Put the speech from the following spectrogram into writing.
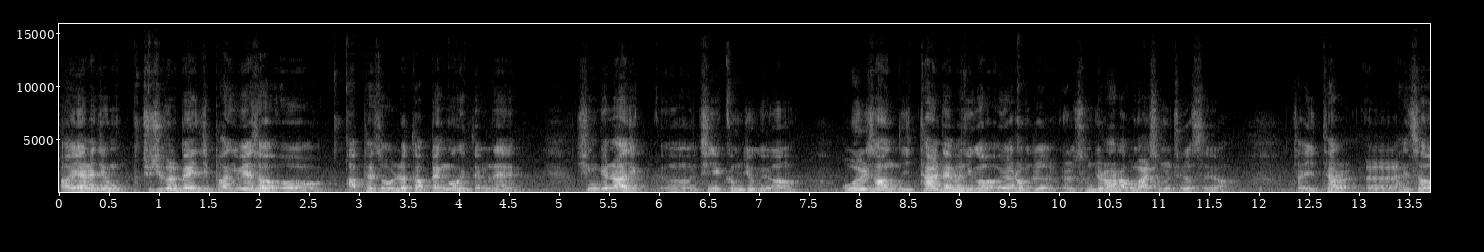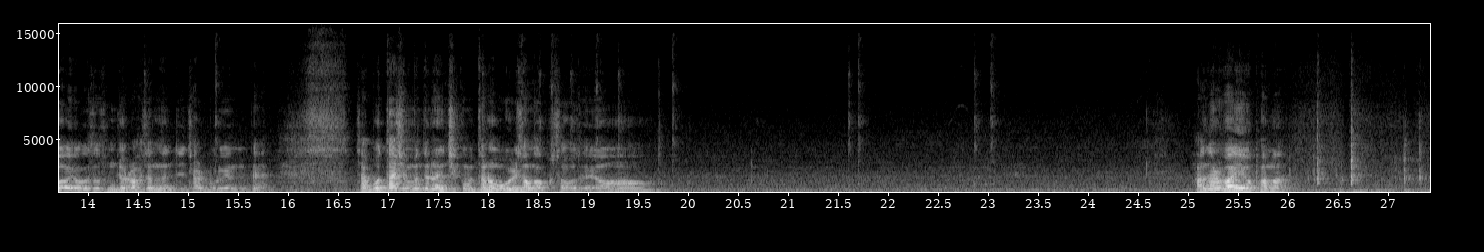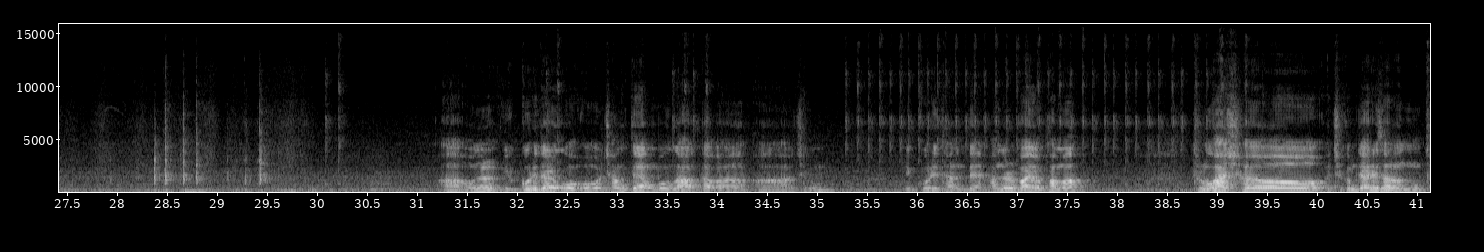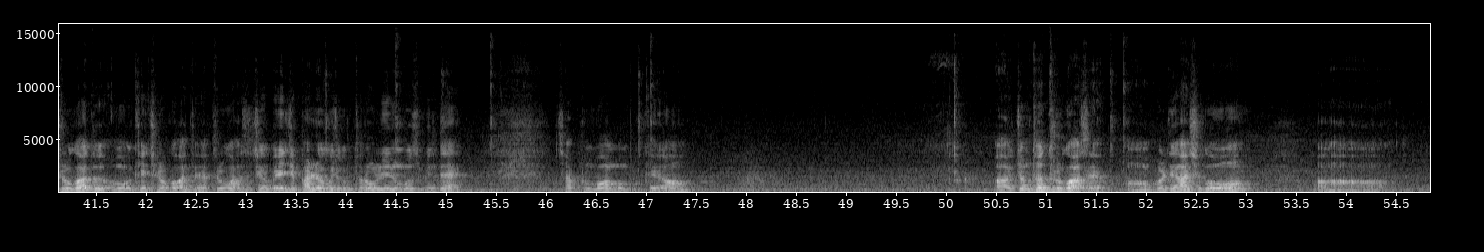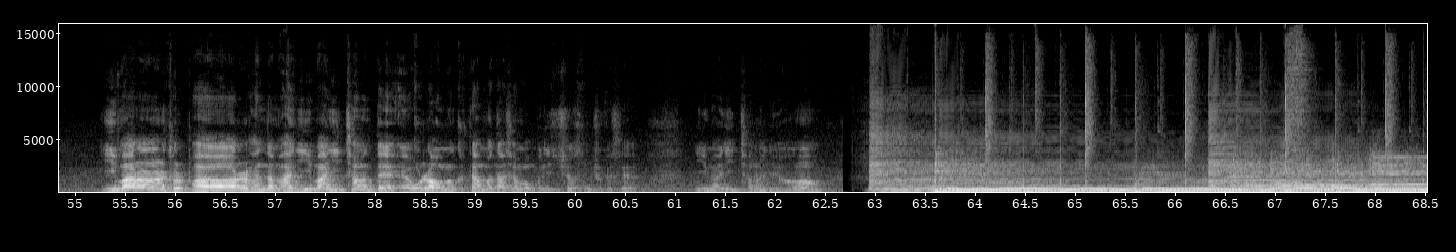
아, 얘는 지금 주식을 매집하기 위해서 어, 앞에서 올렸다가 뺀 거기 때문에 신규는 아직 어, 진입 금지고요. 5일선 이탈되면 이거 여러분들 손절하라고 말씀을 드렸어요. 자, 이탈해서 여기서 손절을 하셨는지 잘 모르겠는데 자 못하신 분들은 지금부터는 5일선 갖고 써보세요 하늘바이오 파마 아 오늘 윗꼬리 달고 어, 장대 양복 나왔다가 아, 지금 윗꼬리 다는데 하늘바이오 파마. 들고 가셔 지금 자리에서는 들고 가도 어, 괜찮을 것 같아요. 들고 가서 지금 매집하려고 지금 들어 올리는 모습인데 자 분봉 한번 볼게요. 아, 좀 더 들고 가세요. 어, 홀딩 하시고 어, 2만원을 돌파를 한다면 한 2만 2천원대 올라오면 그때 한번 다시 한번 문의 주셨으면 좋겠어요 2만 2천원이요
